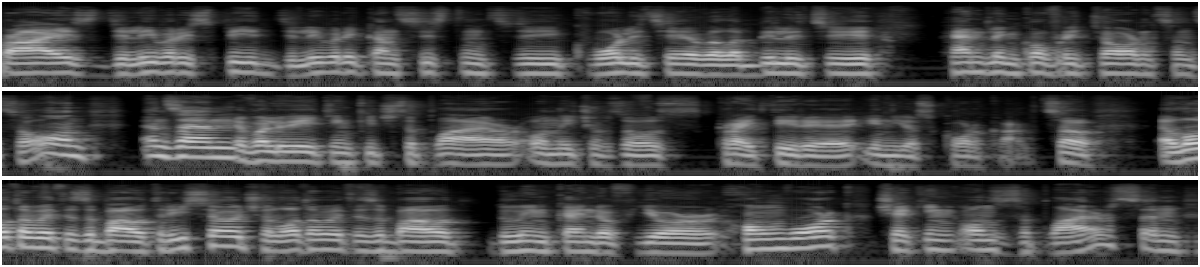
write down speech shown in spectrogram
price, delivery speed, delivery consistency, quality, availability, handling of returns, and so on, and then evaluating each supplier on each of those criteria in your scorecard. So a lot of it is about research, a lot of it is about doing kind of your homework, checking on the suppliers, and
